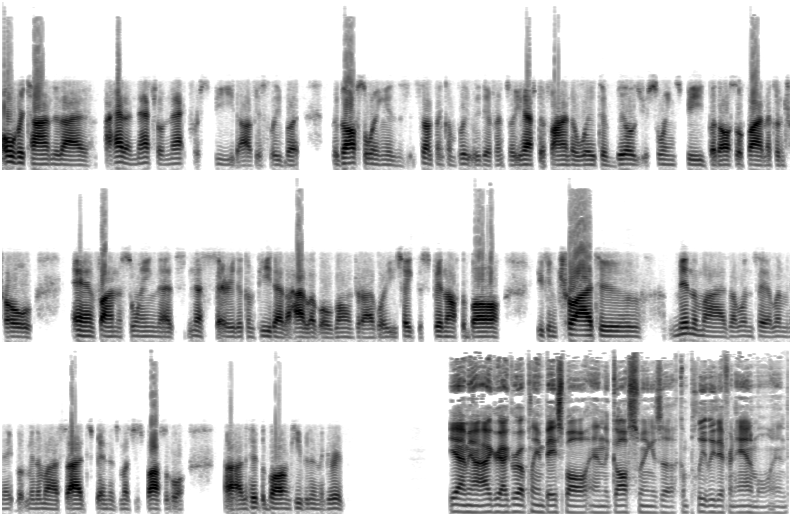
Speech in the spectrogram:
over time that I I had a natural knack for speed, obviously, but the golf swing is something completely different. So you have to find a way to build your swing speed, but also find the control and find the swing that's necessary to compete at a high level of long drive where you take the spin off the ball. You can try to minimize, I wouldn't say eliminate, but minimize side spin as much as possible uh, to hit the ball and keep it in the grid. Yeah, I mean, I agree. I grew up playing baseball, and the golf swing is a completely different animal. And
